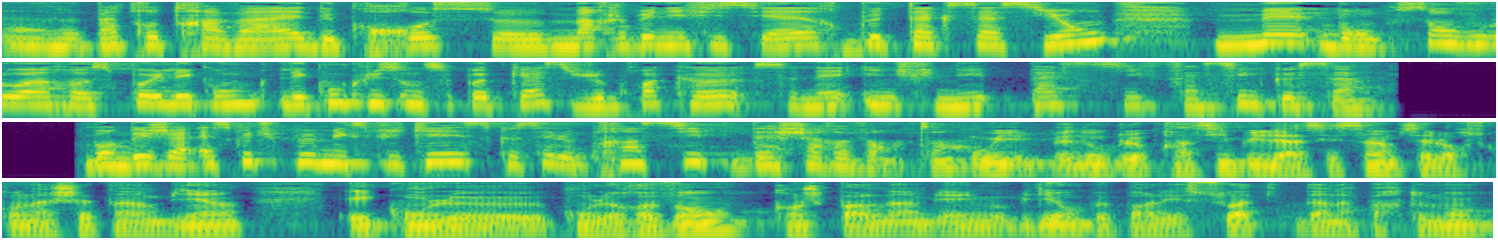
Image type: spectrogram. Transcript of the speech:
Euh, pas trop de travail, de grosses euh, marges bénéficiaires, peu de taxation. Mais bon, sans vouloir euh, spoiler les conclusions de ce podcast, je crois que ce n'est in fine pas si facile que ça. Bon, déjà, est-ce que tu peux m'expliquer ce que c'est le principe d'achat-revente hein? Oui, mais donc le principe, il est assez simple. C'est lorsqu'on achète un bien et qu'on le, qu'on le revend. Quand je parle d'un bien immobilier, on peut parler soit d'un appartement,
